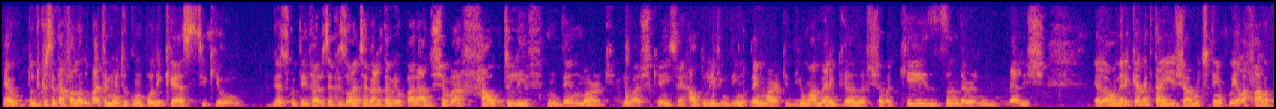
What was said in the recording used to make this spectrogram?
É, tudo que você está falando bate muito com o podcast que eu já escutei vários episódios, agora está meio parado, chama How to Live in Denmark. Eu acho que é isso, é How to Live in Denmark, de uma americana, chama Kay Zander Mellish. Ela é uma americana que está aí já há muito tempo e ela fala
